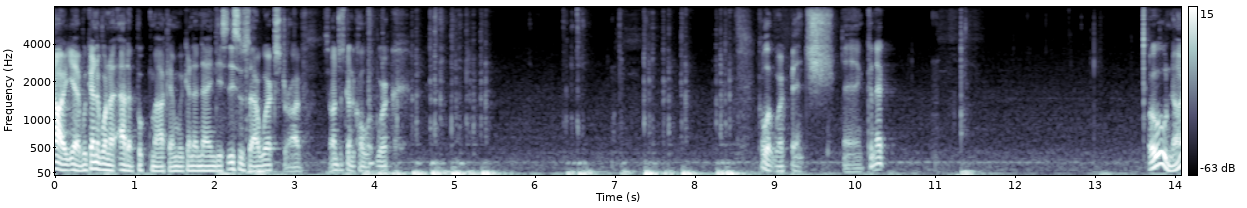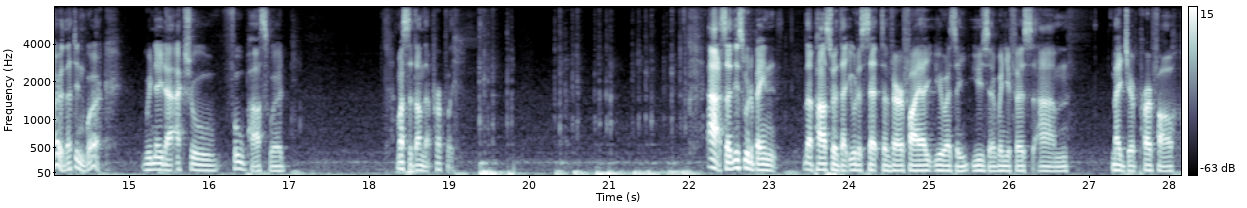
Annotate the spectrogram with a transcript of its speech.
Oh yeah, we're going to want to add a bookmark and we're going to name this. This is our works drive. So I'm just going to call it work. Call it workbench and connect. Oh no, that didn't work. We need our actual full password. I must have done that properly. Ah, so this would have been the password that you would have set to verify you as a user when you first um, made your profile.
